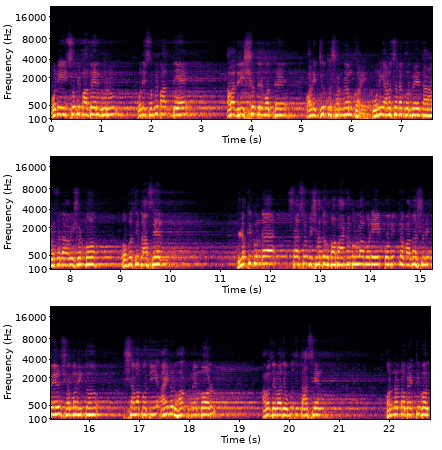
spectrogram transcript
উনি সুফিবাদের গুরু। উনি সুফিবাদ নিয়ে আমাদের ঈশ্বরদের মধ্যে অনেক যুদ্ধ সংগ্রাম করে। উনি আলোচনা করবে, তার আলোচনা আমি শুনব। উপস্থিত আছেন লক্ষ্মীকুণ্ডা শাসকি সাধক বাবা আকাতুল্লাহ মনির, পবিত্র মাদার শরীফের সম্মানিত সভাপতি আইনুল হক মেম্বর আমাদের মাঝে উপস্থিত আছেন। অন্যান্য ব্যক্তিবর্গ,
